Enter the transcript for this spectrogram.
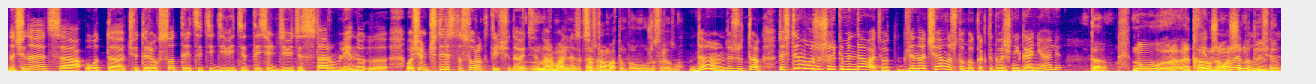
Начинается от 439 э, тысяч 900 рублей. Ну, э, в общем, 440 тысяч, давайте нормально, нормально Это скажем. с автоматом, по-моему, уже сразу. Да, даже так. То есть ты можешь рекомендовать вот для начала, чтобы, как ты говоришь, не гоняли. Да. Ну, э, это хорошая машина для езды.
